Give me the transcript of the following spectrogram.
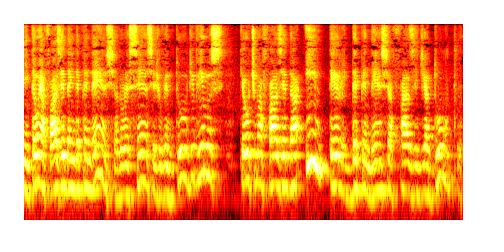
Então é a fase da independência, adolescência, juventude. Vimos que a última fase é da interdependência, a fase de adulto,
